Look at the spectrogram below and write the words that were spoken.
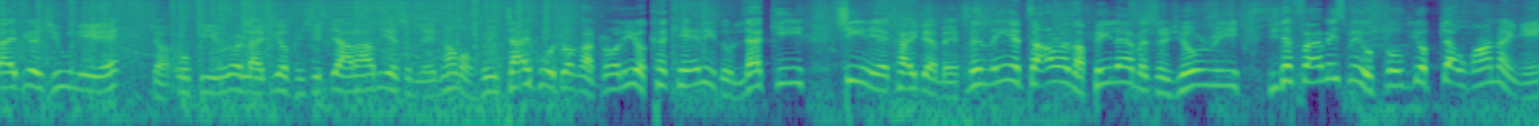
လိုက်ပြီးယူနေတယ်ကျွန်တော် OP ကိုတော့လိုက်ပြီးတော့ vision ပြထားပြီးရဆိုမလဲနောက်မှာဝင်တိုက်ဖို့အတွက်ကတော်တော်လေးတော့ခက်ခဲနေသူ lucky ရှိနေတဲ့ခိုက်တယ်ပဲ million ရဲ့ tower ကပေးလိုက်မယ်ဆို Yuri ဒီတဲ့ family space ကိုပုံပြီးတော့ပျောက်သွားနိုင်တယ်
